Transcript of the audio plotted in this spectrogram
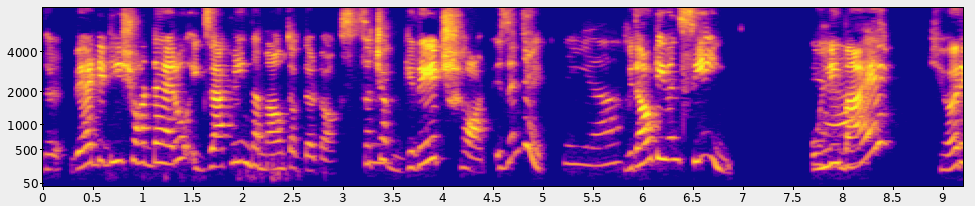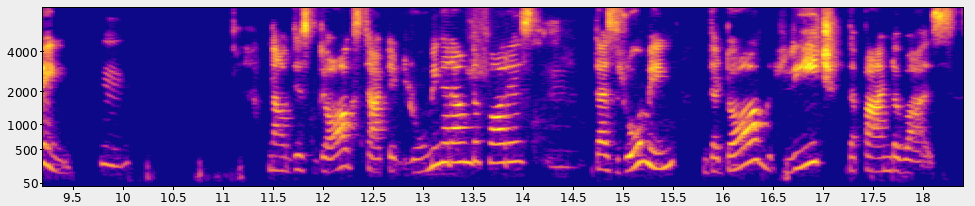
the where did he shot the arrow? Exactly in the mouth of the dog. Such a great shot, isn't it? Yeah. Without even seeing, only Yeah. by hearing. Hmm. Now this dog started roaming around the forest. Hmm. Thus roaming, the dog reached the Pandavas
